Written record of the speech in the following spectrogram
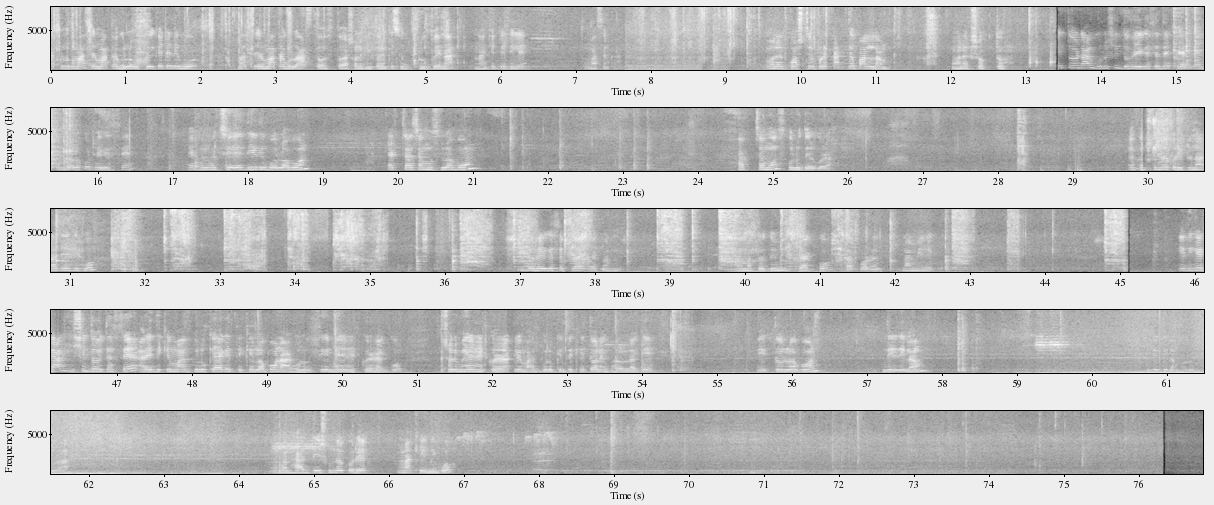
এখন মাছের মাথাগুলো উপরে কেটে নিব। মাছের মাথাগুলো আস্তে আস্তে আসলে ভিতরে কিছু ঢুকবে না না কেটে দিলে তো মাছের অনেক কষ্টের পরে কাটতে পারলাম, অনেক শক্ত। এই তো ডালগুলো সিদ্ধ হয়ে গেছে, দেখেন একদম বলক উঠে গেছে। এখন হচ্ছে দিয়ে দিব লবণ, এক চা চামচ লবণ। হাফ চামচ হলুদের গুঁড়া। এখন সুন্দর করে একটু নাড়া দিয়ে দিব। সিদ্ধ হয়ে গেছে প্রায়, এখন আর মাত্র দুই মিনিট রাখব, তারপরে নামিয়ে নেব। এদিকে ডাল সিদ্ধ হইতেছে, আর এদিকে মাছগুলোকে আগে থেকে লবণ আর হলুদ দিয়ে ম্যারিনেট করে রাখব। আসলে ম্যারিনেট করে রাখলে মাছগুলো কিন্তু খেতে অনেক ভালো লাগে। এই তো লবণ দিয়ে দিলাম। দিয়ে দিলাম হলুদ গুঁড়া। এখন হাত দিয়ে সুন্দর করে মাখিয়ে নিব।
